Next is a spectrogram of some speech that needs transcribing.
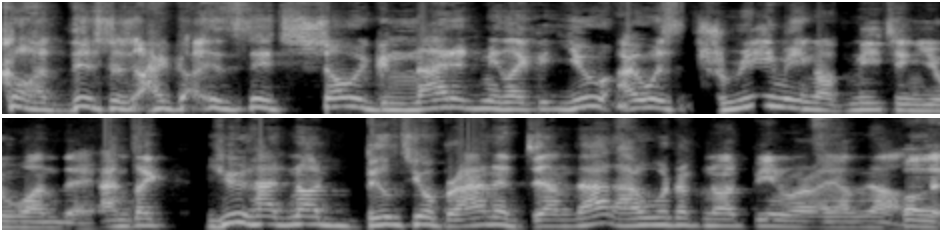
God, this is I got it's, it's so ignited me. Like you, I was dreaming of meeting you one day. And like you had not built your brand and done that, I would have not been where I am now. Well,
